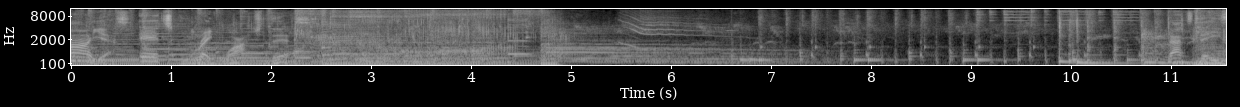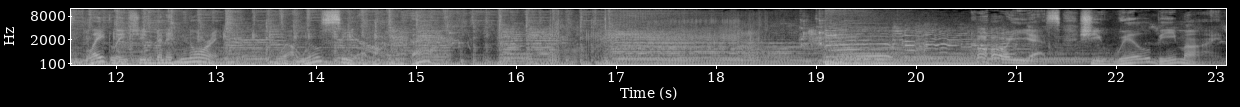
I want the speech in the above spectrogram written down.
Ah, yes, it's great. Watch this. That's Daisy. Lately, she's been ignoring me. Well, we'll see about that. Oh, yes, she will be mine.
